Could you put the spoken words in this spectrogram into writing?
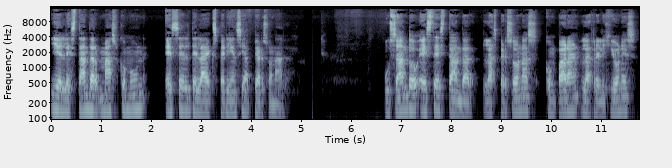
Y el estándar más común es el de la experiencia personal. Usando este estándar, las personas comparan las religiones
